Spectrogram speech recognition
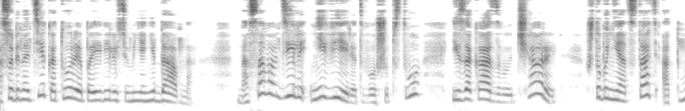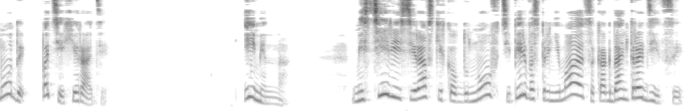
особенно те, которые появились у меня недавно, на самом деле не верят в волшебство и заказывают чары, чтобы не отстать от моды потехи ради. Именно. Мистерии сиравских колдунов теперь воспринимаются как дань традиции,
